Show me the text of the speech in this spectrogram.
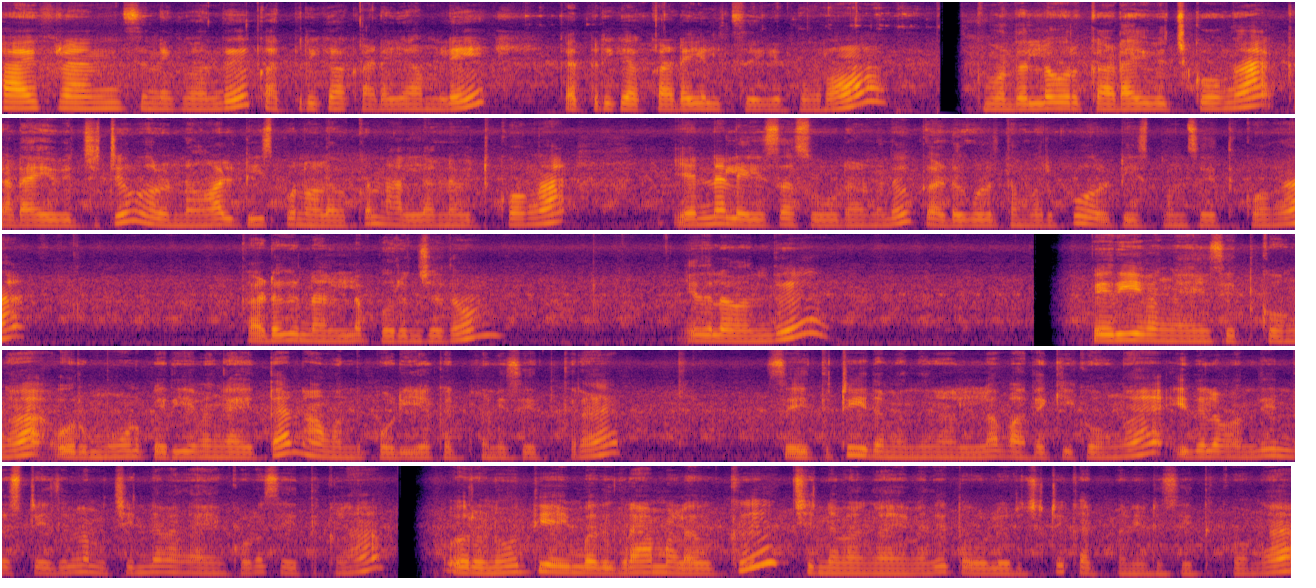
Hi friends இன்றைக்கி வந்து கத்திரிக்காய் கடையாமலே கத்திரிக்காய் கடையில் செய்ய போகிறோம் முதல்ல ஒரு கடாய் வச்சுக்கோங்க. கடாயை வச்சுட்டு ஒரு நாலு டீஸ்பூன் அளவுக்கு நல்லெண்ணெய் விட்டுக்கோங்க. எண்ணெய் லேசாக சூடானது கடுகு உளுத்தம் பருப்பு ஒரு டீஸ்பூன் சேர்த்துக்கோங்க. கடுகு நல்லா பொரிஞ்சதும் இதில் வந்து பெரிய வெங்காயம் சேர்த்துக்கோங்க. ஒரு மூணு பெரிய வெங்காயத்தை நான் வந்து பொடியாக கட் பண்ணி சேர்த்துக்கிறேன். சேர்த்துட்டு இதை வந்து நல்லா வதக்கிக்கோங்க. இதில் வந்து இந்த ஸ்டேஜில் நம்ம சின்ன வெங்காயம் கூட சேர்த்துக்கலாம். ஒரு நூற்றி ஐம்பது கிராம் அளவுக்கு சின்ன வெங்காயம் வந்து தோல் உரிச்சிட்டு கட் பண்ணிவிட்டு சேர்த்துக்கோங்க.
